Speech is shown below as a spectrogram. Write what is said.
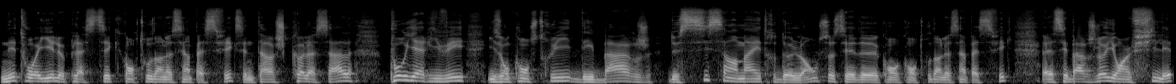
nettoyer le plastique qu'on retrouve dans l'océan Pacifique. C'est une tâche colossale. Pour y arriver, ils ont construit des barges de 600 mètres de long. Ça, c'est qu'on qu'on trouve dans l'océan Pacifique. Euh, ces barges-là, ils ont un filet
